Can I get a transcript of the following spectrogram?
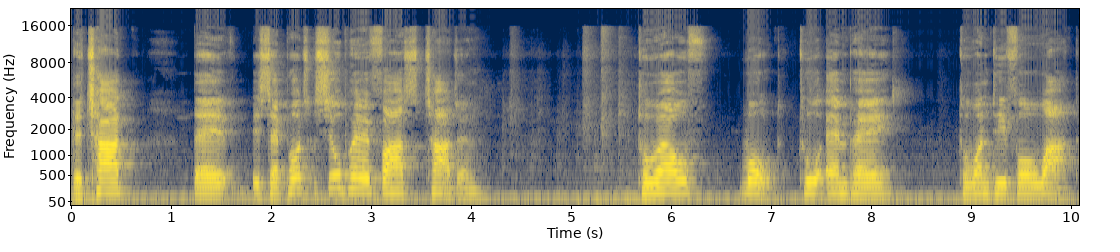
The charge they support super fast charging, 12 volt, 2 ampere, 24 watt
